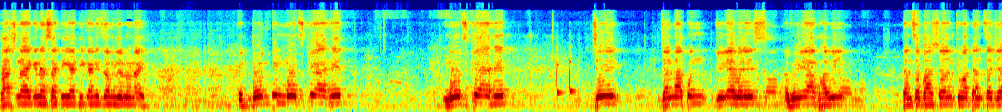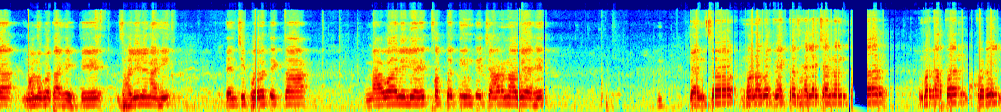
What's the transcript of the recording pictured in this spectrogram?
भाषण ऐकण्यासाठी या ठिकाणी जमलेलो नाही. एक दोन तीन मोजके आहेत. मोजके आहेत जे ज्यांना आपण गेल्या वेळेस वेळेअभावी त्यांचं भाषण किंवा त्यांचं ज्या मनोगत आहे ते झालेले नाही. त्यांची परत एकदा नावं आलेली आहेत. फक्त तीन ते चार नावे आहेत. त्यांचं मनोगत व्यक्त झाल्याच्यानंतर मग आपण पुढील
